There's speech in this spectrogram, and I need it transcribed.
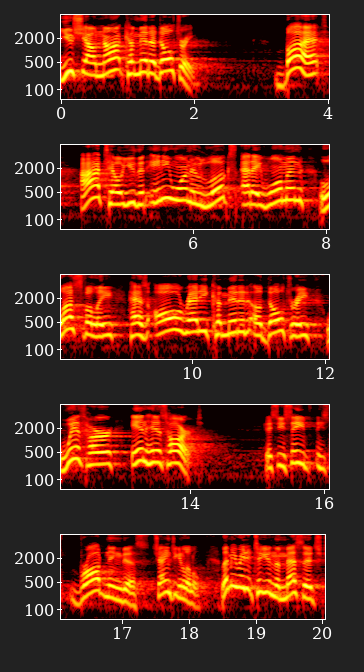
You shall not commit adultery. But I tell you that anyone who looks at a woman lustfully has already committed adultery with her in his heart. Okay, so you see, he's broadening this, changing it a little. Let me read it to you in the message.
